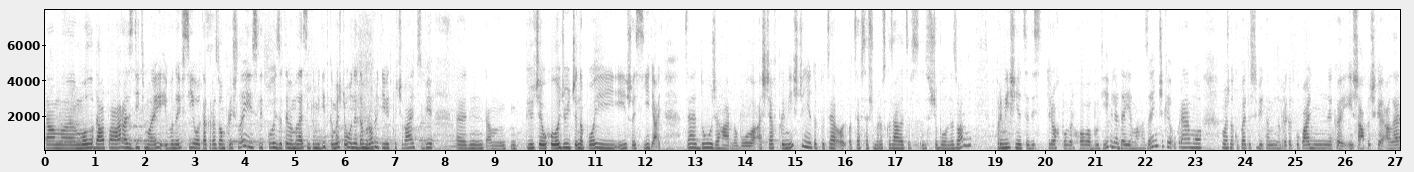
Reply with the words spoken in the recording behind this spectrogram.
там е, молода пара з дітьми, і вони всі отак разом прийшли і слідкують за тими малесенькими дітками, що вони там роблять, і відпочивають собі е, там п'ючи, охолоджуючи напої і щось їдять. Це дуже гарно було. А ще в приміщенні, тобто, це оце все, що ми розказали, це все, що було назовні. В приміщенні це десь трьохповерхова будівля, де є магазинчики окремо. Можна купити собі там, наприклад, купальник і шапочки, але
